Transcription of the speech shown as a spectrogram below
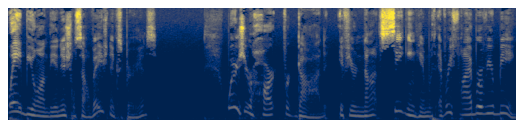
way beyond the initial salvation experience. Where's your heart for God if you're not seeking Him with every fiber of your being?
